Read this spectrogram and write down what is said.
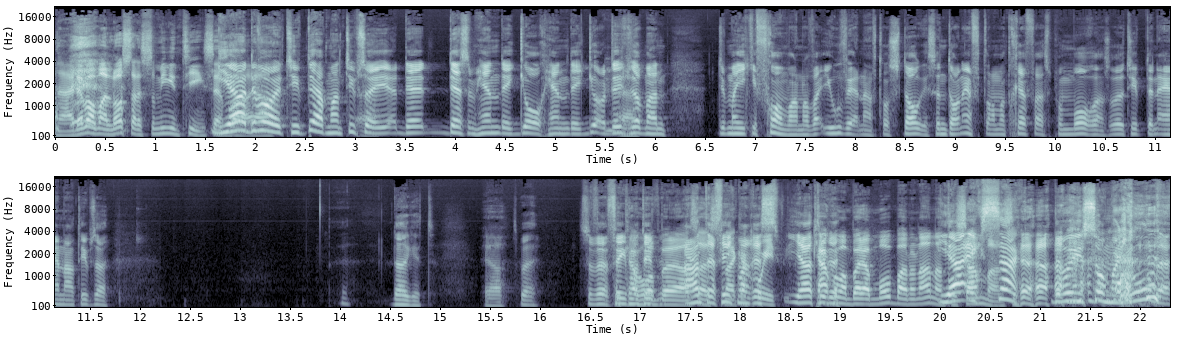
Nej, det var man låtsades som ingenting sen ja, bara, det var ju typ det att man typ så, det, det som hände igår hände igår. Det är Ja. att man, man gick ifrån varandra och var ovänner efter ha slagits. Sen dagen efter när man träffades på morgonen så var det typ den ena typ så här. Läget. Ja. Så, bara- så fick Så man kanske typ, man börjar så fick man skit. ja, typ, Kanske man börjar mobba någon annan ja tillsammans. exakt, det var ju så man gjorde.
